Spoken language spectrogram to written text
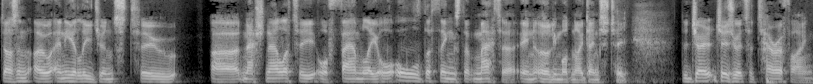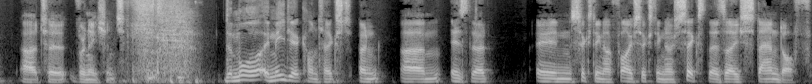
doesn't owe any allegiance to uh, nationality or family or all the things that matter in early modern identity. The Je- Jesuits are terrifying uh, to Venetians. The more immediate context and um, is that in 1605, 1606, there's a standoff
